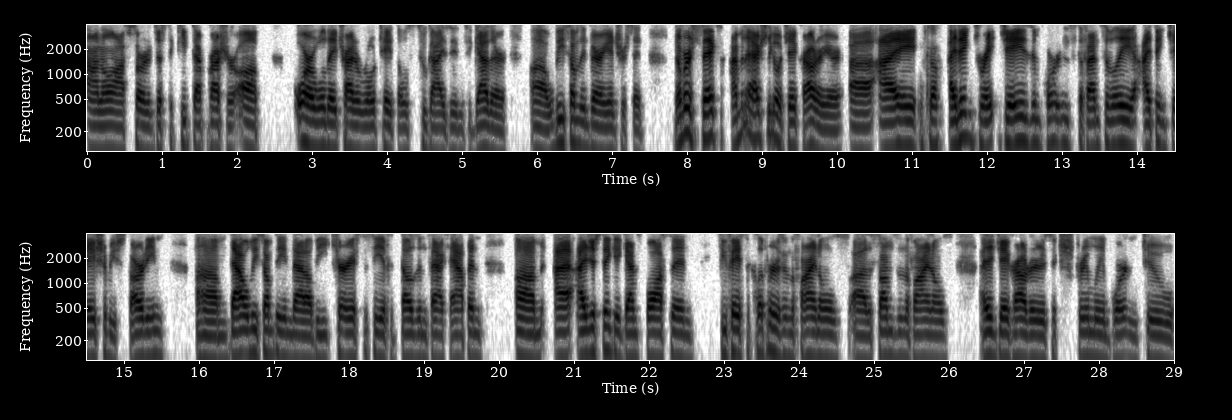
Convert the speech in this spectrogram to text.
on off, sort of just to keep that pressure up? Or will they try to rotate those two guys in together? Uh, will be something very interesting. Number six, I'm going to actually go with Jae Crowder here. Uh, I okay. I think Dre, Jae's importance defensively. I think Jae should be starting. Um, that will be something that I'll be curious to see if it does in fact happen. Um, I, I just think against Boston, if you face the Clippers in the finals, uh, the Suns in the finals, I think Jae Crowder is extremely important to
